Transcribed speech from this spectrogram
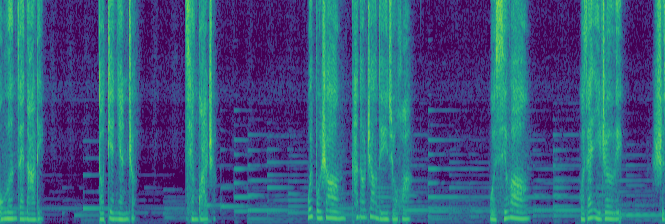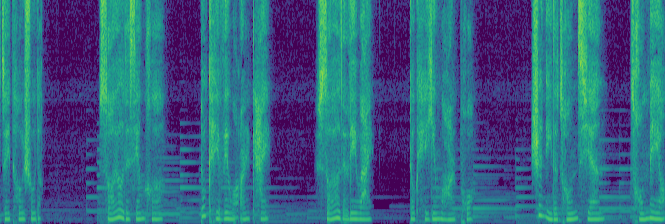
无论在哪里，都惦念着，牵挂着。微博上看到这样的一句话：“我希望我在你这里。”是最特殊的，所有的仙河都可以为我而开，所有的例外都可以因我而破。是你的从前从没有，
